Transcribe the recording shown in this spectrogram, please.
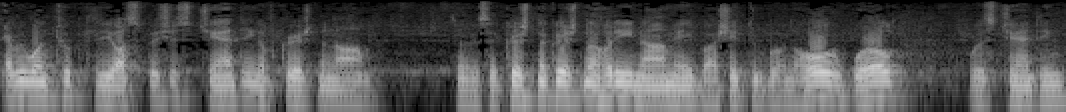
everyone took to the auspicious chanting of Krishna Nam. So they said, Krishna Krishna Hari Name Bhashitubo. And the whole world was chanting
